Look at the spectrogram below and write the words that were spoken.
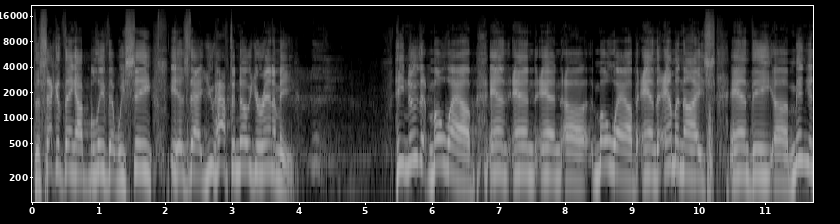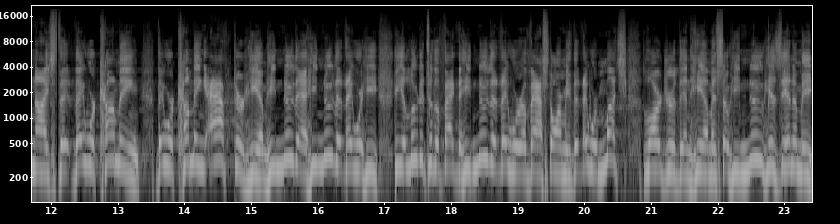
The second thing I believe that we see is that you have to know your enemy. He knew that Moab and, and, and uh, Moab and the Ammonites and the uh, Midianites, they, they were coming. They were coming after him. He knew that. He knew that they were, he, he alluded to the fact that he knew that they were a vast army, that they were much larger than him. And so he knew his enemy.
